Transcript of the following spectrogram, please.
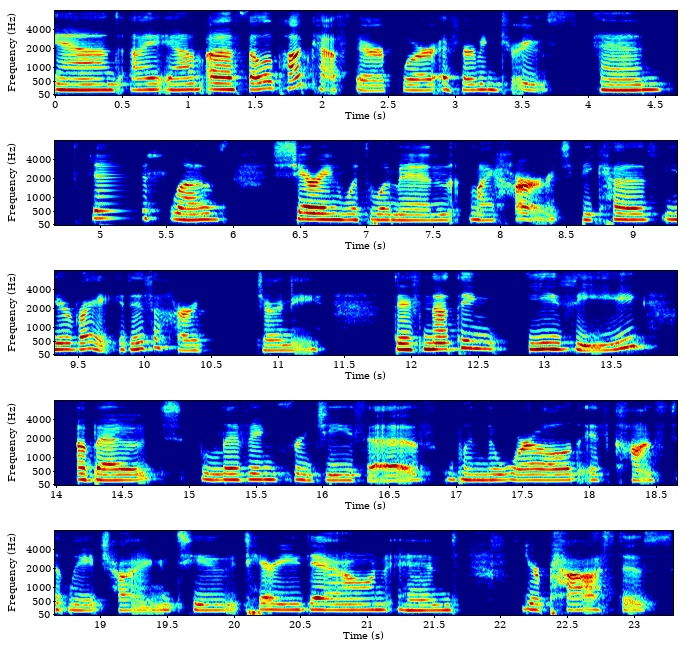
and I am a fellow podcaster for Affirming Truths and just love sharing with women my heart because you're right, it is a hard journey. There's nothing easy about living for Jesus when the world is constantly trying to tear you down and your past is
